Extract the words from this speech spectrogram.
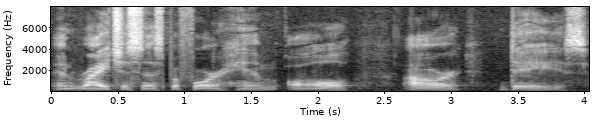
and righteousness before Him all our days.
